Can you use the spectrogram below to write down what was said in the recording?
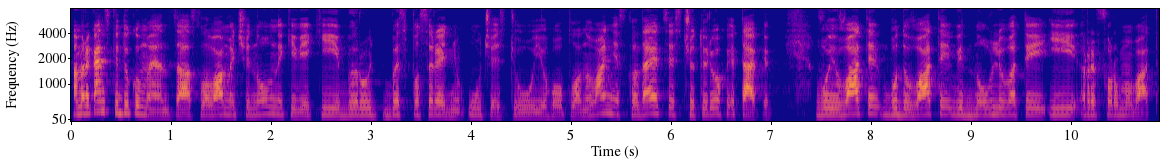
Американський документ, за словами чиновників, які беруть безпосередню участь у його плануванні, складається з чотирьох етапів: воювати, будувати, відновлювати і реформувати.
